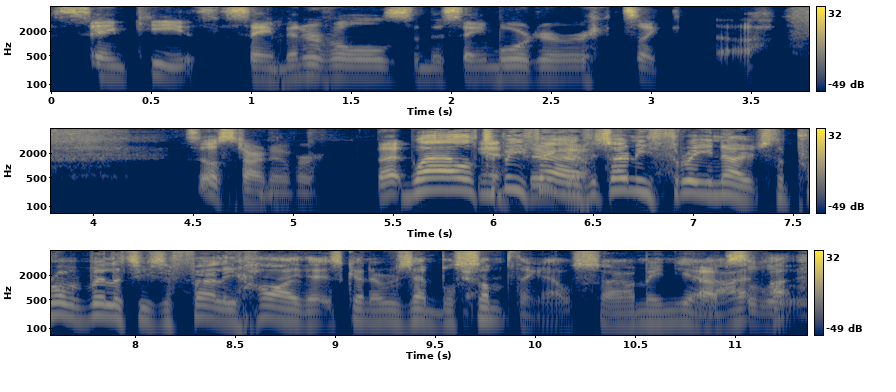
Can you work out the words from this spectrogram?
same key, it's the same intervals in the same order. It's like, uh, so I'll start over. But well, to yeah, be fair, if it's only three notes, the probabilities are fairly high that it's going to resemble yeah. something else. So I mean, yeah, absolutely.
